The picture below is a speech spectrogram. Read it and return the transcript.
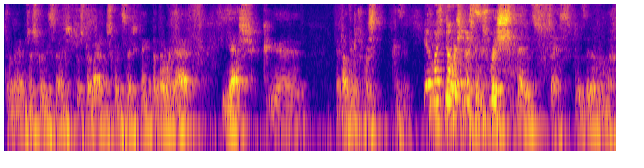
trabalhamos nas condições, as pessoas trabalham nas condições que têm para trabalhar e acho que epá, temos bastante. Dizer, eu, gosto eu acho que nós temos bastante sucesso, para dizer a verdade.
